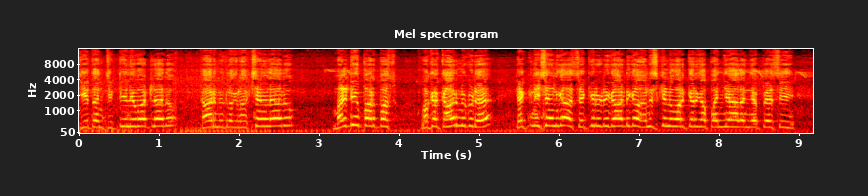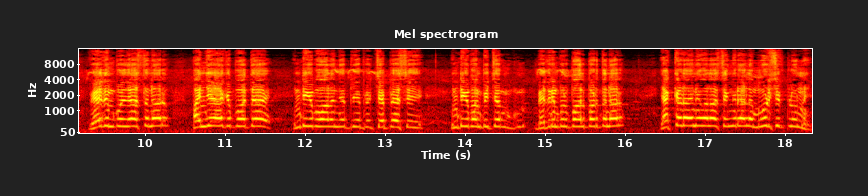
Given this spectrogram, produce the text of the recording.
జీతం చిట్టీలు ఇవ్వట్లేదు కార్మికులకు రక్షణ లేదు. మల్టీపర్పస్ ఒక కార్మికుడే టెక్నీషియన్గా సెక్యూరిటీ గార్డుగా అన్స్కిల్డ్ వర్కర్గా పనిచేయాలని చెప్పేసి వేధింపులు చేస్తున్నారు. పని చేయకపోతే ఇంటికి పోవాలని చెప్పి చెప్పేసి ఇంటికి పంపించే బెదిరింపులు పాల్పడుతున్నారు. ఎక్కడైనా వాళ్ళ సింగరేళ్ళ మూడు షిఫ్ట్లు ఉన్నాయి.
